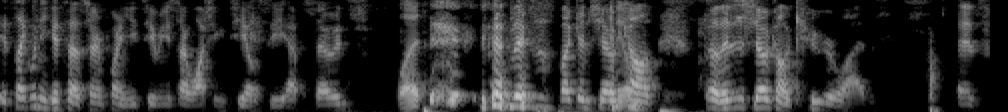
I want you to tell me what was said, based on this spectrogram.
It's like when you get to a certain point on YouTube and you start watching TLC episodes. What? there's this fucking show Anyone? called. No, there's this show called Cougar Wives, and it's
